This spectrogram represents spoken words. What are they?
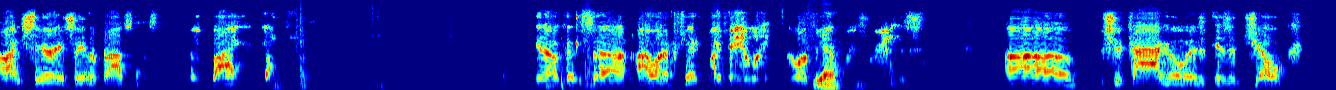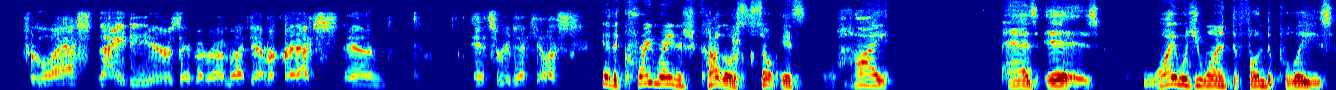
I'm seriously in the process of buying a gun. You know, because uh, I want to protect my family. I want to protect Yeah. my friends. Uh, Chicago is, is a joke. For the last 90 years, they've been run by Democrats, and it's ridiculous. Yeah, the crime rate in Chicago is so it's high as is. Why would you want to defund the police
